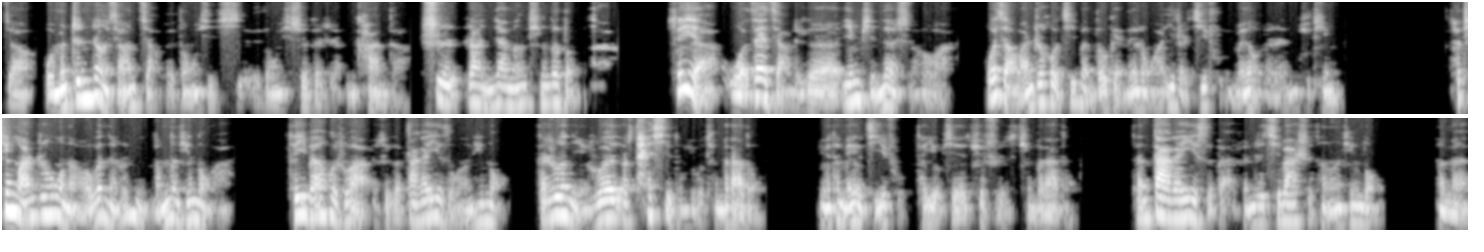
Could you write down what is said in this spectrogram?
叫我们真正想讲的东西、写的东西是给人看的，是让人家能听得懂的。所以啊，我在讲这个音频的时候啊，我讲完之后，基本都给那种啊一点基础没有的人去听。他听完之后呢，我问他说：“你能不能听懂啊？”他一般会说：“啊，这个大概意思我能听懂。”但是说你说要是太细的东西，我听不大懂。因为他没有基础，他有些确实听不大懂，但大概意思百分之七八十他能听懂，那么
